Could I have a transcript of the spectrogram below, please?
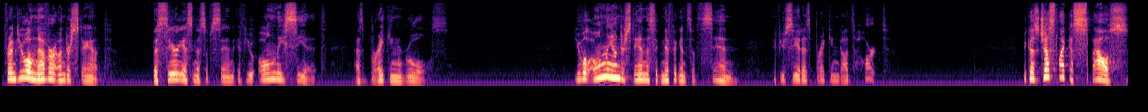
Friend, you will never understand the seriousness of sin if you only see it as breaking rules. You will only understand the significance of sin if you see it as breaking God's heart. Because just like a spouse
